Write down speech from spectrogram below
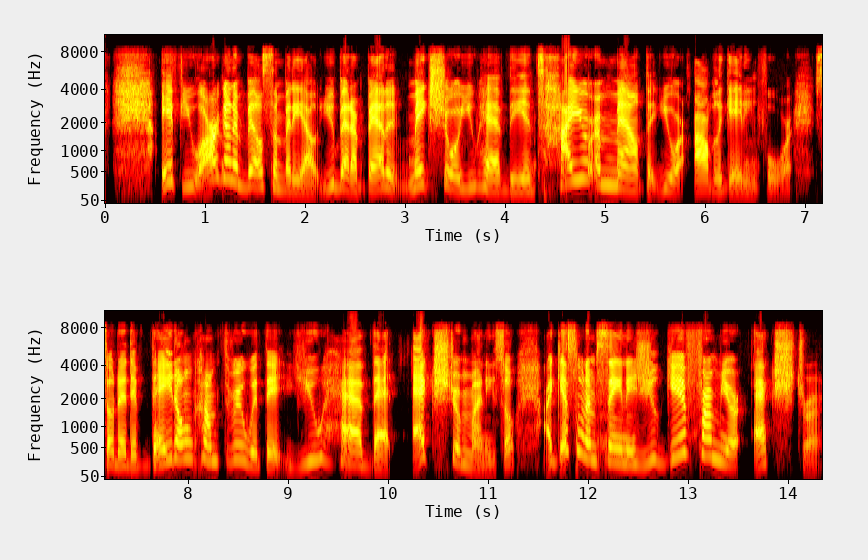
if you are going to bail somebody out, you better better make sure you have the entire amount that you are obligating for so that if they don't come through with it, you have that extra money. So I guess what I'm saying is you give from your extra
